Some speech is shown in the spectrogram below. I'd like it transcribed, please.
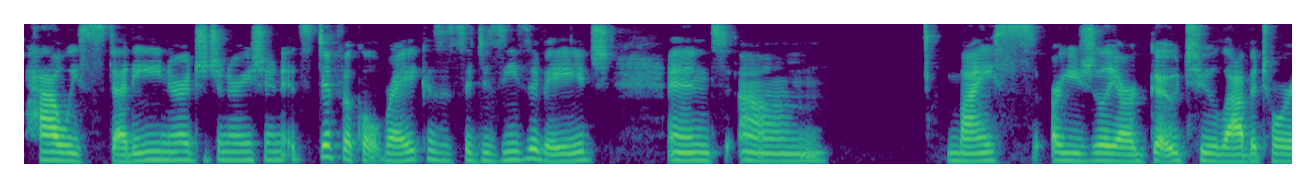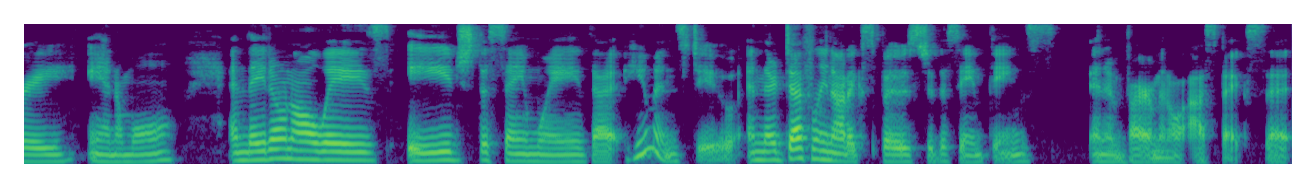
how we study neurodegeneration. It's difficult right? Because it's a disease of age and um, mice are usually our go-to laboratory animal and they don't always age the same way that humans do and they're definitely not exposed to the same things and environmental aspects that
